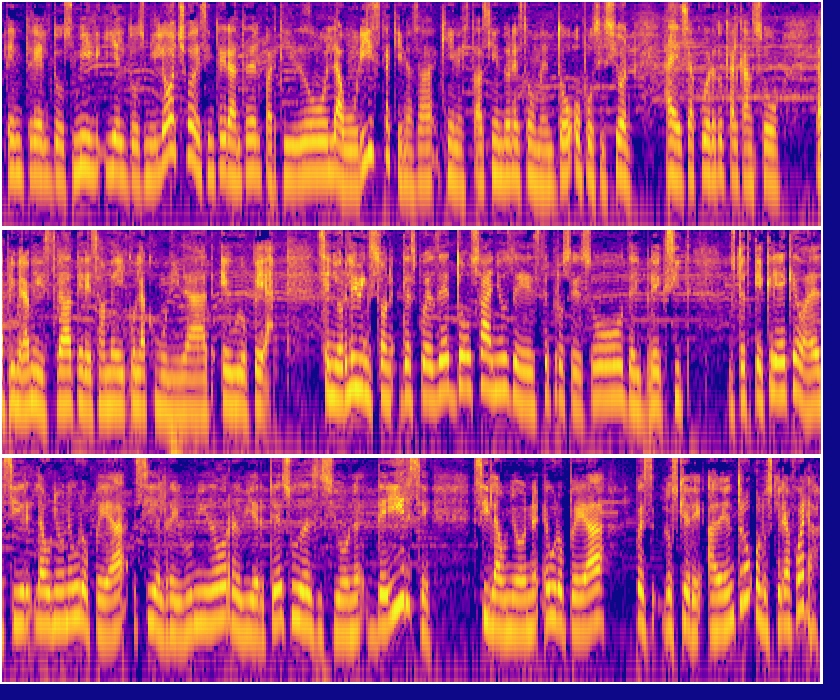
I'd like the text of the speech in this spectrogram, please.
entre el 2000 y el 2008. Es integrante del Partido Laborista, quien, quien está haciendo en este momento oposición a ese acuerdo que alcanzó la primera ministra Teresa May con la Comunidad Europea. Señor Livingston, después de dos años de este proceso del Brexit, ¿usted qué cree que va a decir la Unión Europea si el Reino Unido revierte su decisión de irse? Si la Unión Europea pues los quiere adentro o los quiere afuera.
